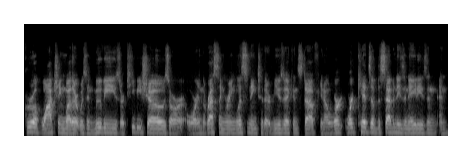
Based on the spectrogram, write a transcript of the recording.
grew up watching, whether it was in movies or TV shows or or in the wrestling ring, listening to their music and stuff. You know, we're we're kids of the '70s and '80s, and and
